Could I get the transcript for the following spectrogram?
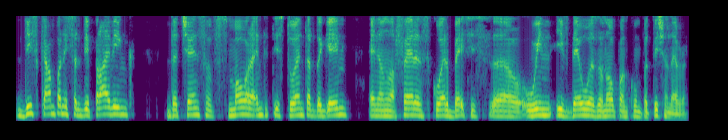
these companies are depriving the chance of smaller entities to enter the game and on a fair and square basis uh, win if there was an open competition ever.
